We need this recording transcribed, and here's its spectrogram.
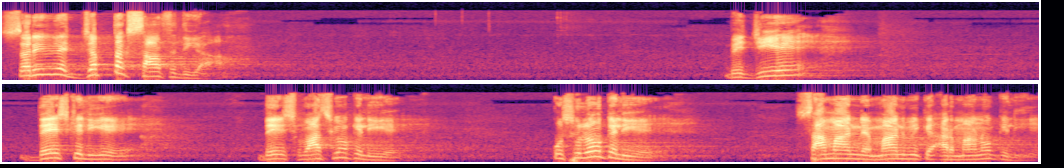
शरीर ने जब तक साथ दिया, वे जिए, देश के लिए, देशवासियों के लिए, उसूलों के लिए, सामान्य मानवी के अरमानों के लिए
